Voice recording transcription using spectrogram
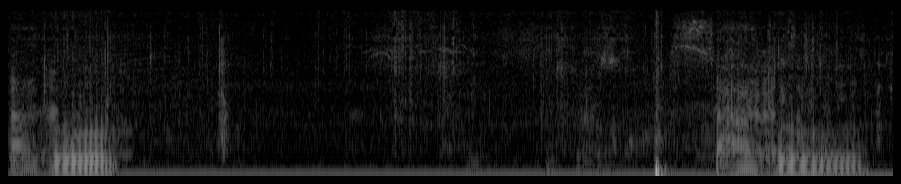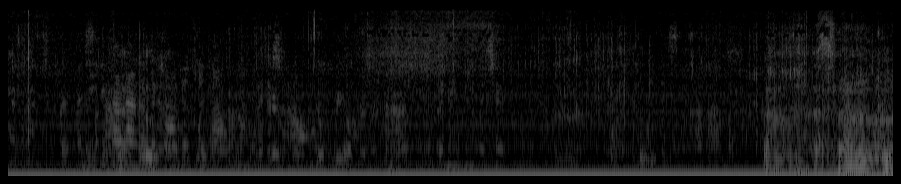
สาธุสาธุ สาธุ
